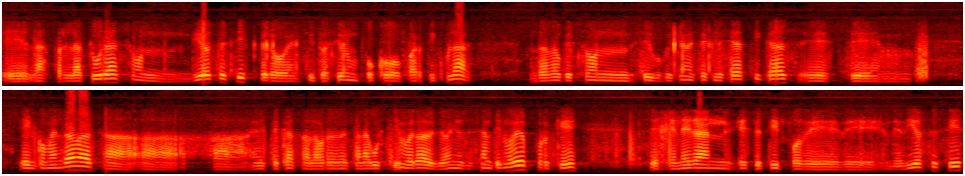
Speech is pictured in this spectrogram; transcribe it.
eh, las prelaturas son diócesis, pero en situación un poco particular, dado que son circunscripciones eclesiásticas, este encomendadas a, a, a, en este caso a la Orden de San Agustín, ¿verdad? Desde el año 69, porque se generan este tipo de, de, de diócesis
